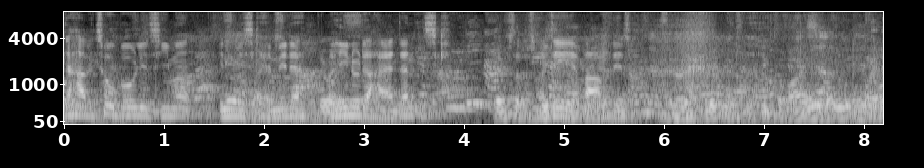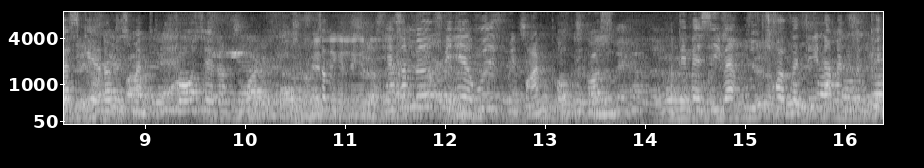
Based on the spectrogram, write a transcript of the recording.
der har vi to boglige timer, inden vi skal have middag. Og lige nu, der har jeg dansk. Og det er bare fedt. Hvad sker der, hvis man fortsætter? Så, ja, så mødes vi herude i et brandpunkt, ikke også? Og det vil sige, hvad udtrykker det, når man sådan kan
